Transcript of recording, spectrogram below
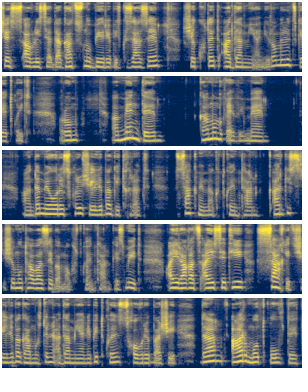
შესწავლისა და გაცნობიერების გზაზე შეგხვდეთ ადამიანი, რომელიც გეტყვით, რომ მენდე გამომყევი მე. და მეორე მხრივ შეიძლება გითხრათ, საქმე მაქვს თქვენთან, კარგი შემოთავაზება მაქვს თქვენთან, გესმით? აი რაღაც აი ესეთი სახით შეიძლება გამოჩნდნენ ადამიანები თქვენს ცხოვრებაში და არ მოტყუვდეთ.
